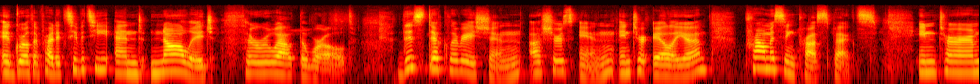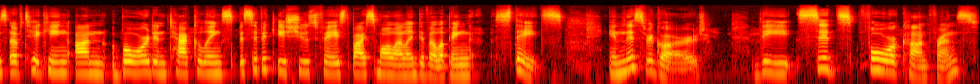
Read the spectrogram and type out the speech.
a growth of productivity and knowledge throughout the world. This declaration ushers in, inter alia, promising prospects in terms of taking on board and tackling specific issues faced by small island developing states. In this regard, the SIDS 4 conference,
